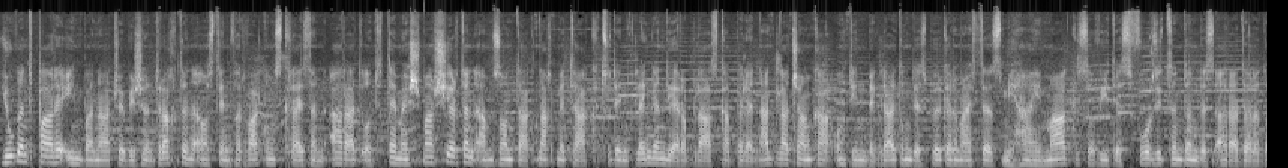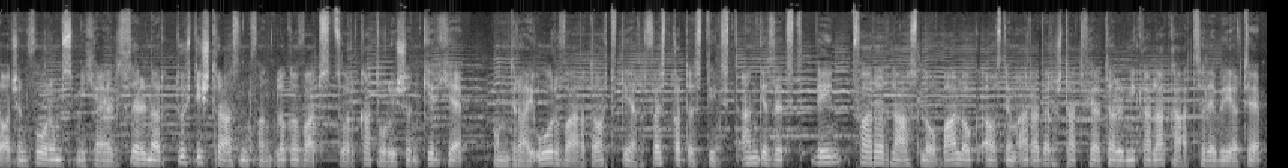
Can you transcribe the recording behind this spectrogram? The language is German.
Jugendpaare in banatschwäbischen Trachten aus den Verwaltungskreisen Arad und Temesch marschierten am Sonntagnachmittag zu den Klängen der Blaskapelle Nadlaczanka und in Begleitung des Bürgermeisters Mihai Mag sowie des Vorsitzenden des Arader Deutschen Forums Michael Sellner durch die Straßen von Glogovac zur katholischen Kirche. Um 3 Uhr war dort der Festgottesdienst angesetzt, den Pfarrer Laszlo Balog aus dem Arader Stadtviertel Mikalaka zelebrierte.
